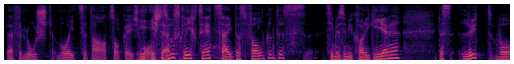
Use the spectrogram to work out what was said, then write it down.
für einen Verlust, der jetzt da angezogen ist. Ist das Ausgleichsgesetz sagt das Folgendes, Sie müssen mich korrigieren, dass Leute, die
